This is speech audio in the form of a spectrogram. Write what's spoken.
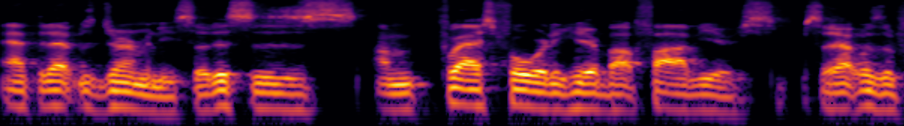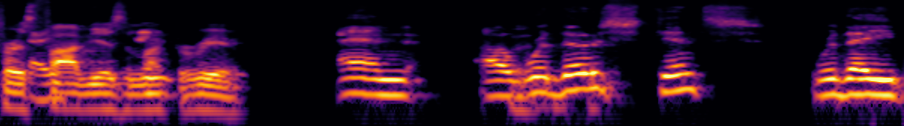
After that was Germany. So this is I'm flash forwarding here about five years. So that was the first Okay. five years of my career. And uh, were those stints, were they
